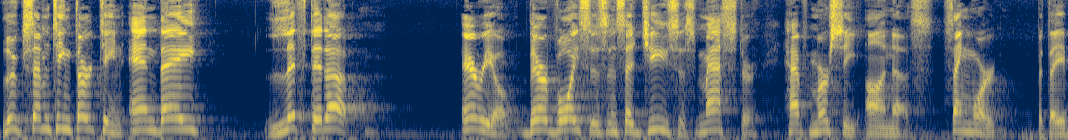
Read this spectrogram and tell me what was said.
Luke 17 13. And they lifted up Ariel, their voices and said, Jesus, Master, have mercy on us. Same word, but they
